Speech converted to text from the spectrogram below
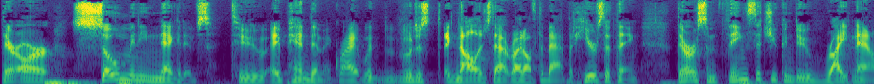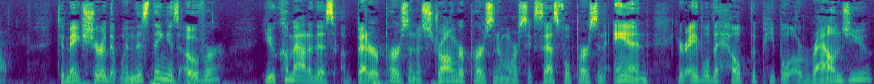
There are so many negatives to a pandemic, right? We'll just acknowledge that right off the bat. But here's the thing there are some things that you can do right now to make sure that when this thing is over, you come out of this a better person, a stronger person, a more successful person, and you're able to help the people around you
